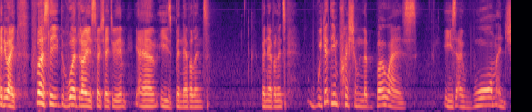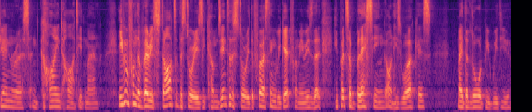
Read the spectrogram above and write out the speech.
Anyway, firstly, the word that I associate with him um, is benevolent. Benevolent. We get the impression that Boaz is a warm and generous and kind hearted man. Even from the very start of the story, as he comes into the story, the first thing we get from him is that he puts a blessing on his workers. May the Lord be with you.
